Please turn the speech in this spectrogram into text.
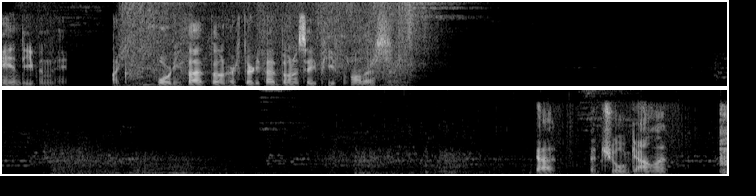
And even like 45 bon or 35 bonus AP from all this? Got a jewel gauntlet.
